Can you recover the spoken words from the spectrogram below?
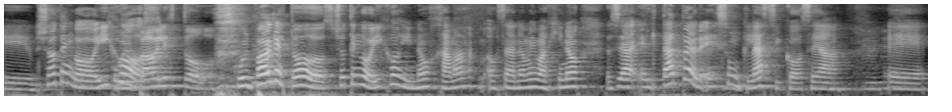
Eh, Yo tengo hijos. culpables todos. Culpables todos. Yo tengo hijos y no jamás, o sea, no me imagino. O sea, el tupper es un clásico, o sea, eh,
